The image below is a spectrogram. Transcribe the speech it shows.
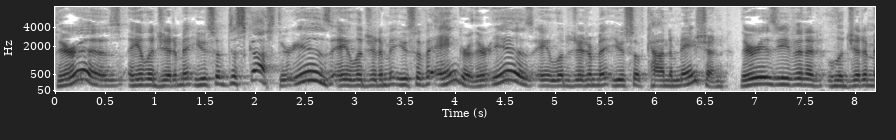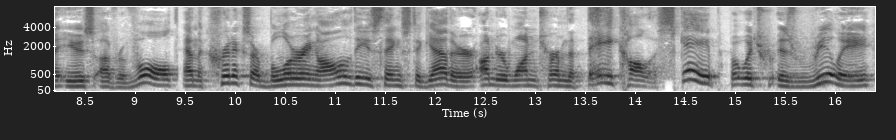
There is a legitimate use of disgust. There is a legitimate use of anger. There is a legitimate use of condemnation. There is even a legitimate use of revolt. And the critics are blurring all of these things together under one term that they call escape, but which is really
